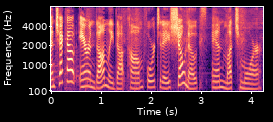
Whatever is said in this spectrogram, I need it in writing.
And check out aarondonley.com for today's show notes and much more.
